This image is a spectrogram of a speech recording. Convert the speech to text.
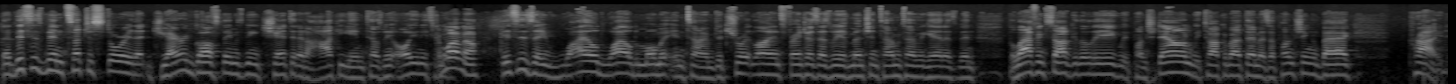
That this has been such a story that Jared Goff's name is being chanted at a hockey game tells me all you need to Come know. Come on now. This is a wild, wild moment in time. Detroit Lions franchise, as we have mentioned time and time again, has been the laughing stock of the league. We punch down. We talk about them as a punching bag. Pride,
